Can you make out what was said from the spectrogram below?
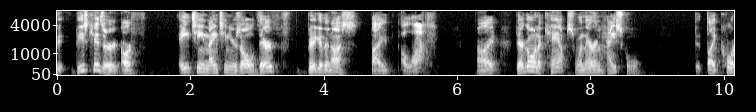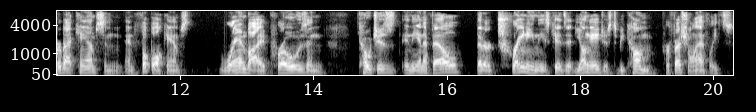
Th- these kids are are 18, 19 years old. They're bigger than us by a lot. All right. They're going to camps when they're in high school, like quarterback camps and, and football camps ran by pros and coaches in the NFL that are training these kids at young ages to become professional athletes.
